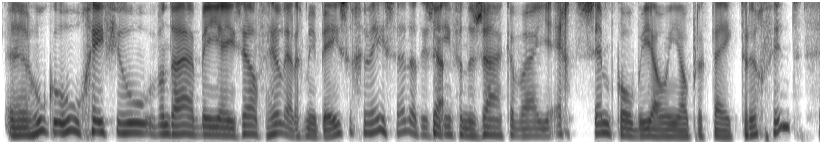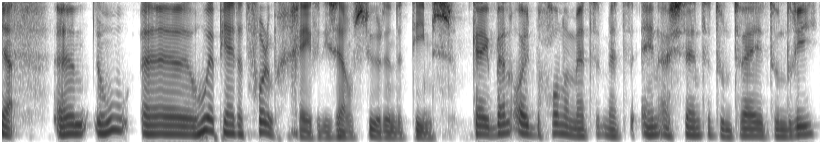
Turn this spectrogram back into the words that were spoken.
Uh, hoe, hoe geef je, hoe, want daar ben jij zelf heel erg mee bezig geweest. Hè? Dat is een van de zaken waar je echt Semco bij jou in jouw praktijk terugvindt. Ja. Um, hoe, uh, hoe heb jij dat vormgegeven, die zelfsturende teams? Kijk, ik ben ooit begonnen met, met één assistent, toen twee, toen drie.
